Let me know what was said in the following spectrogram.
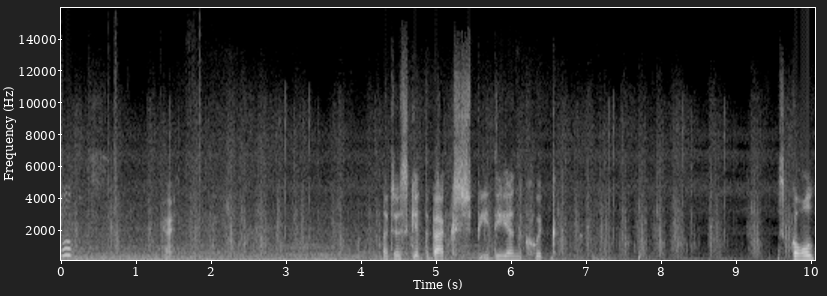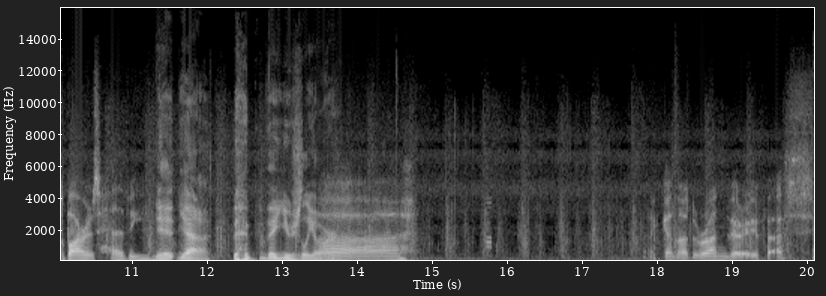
Okay. Let's just get the back speedy and quick. This gold bar is heavy. It yeah, they usually are. Uh, I cannot run very fast.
